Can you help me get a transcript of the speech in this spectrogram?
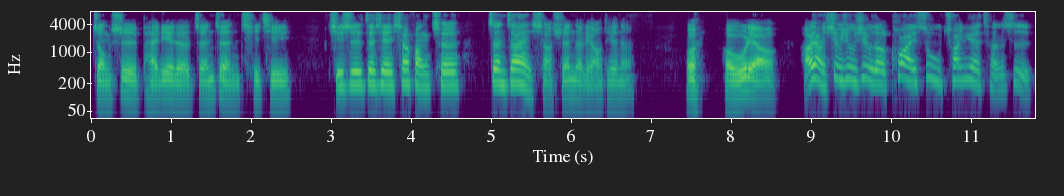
总是排列的整整齐齐。其实这些消防车正在小声的聊天呢。喂，好无聊，好想咻咻咻的快速穿越城市。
